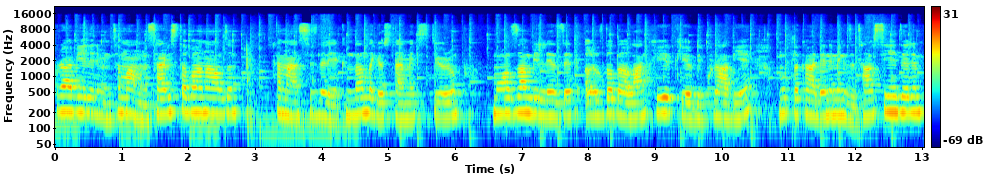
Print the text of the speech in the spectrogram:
Kurabiyelerimin tamamını servis tabağına aldım. Hemen sizlere yakından da göstermek istiyorum. Muazzam bir lezzet, ağızda dağılan kıyır kıyır bir kurabiye. Mutlaka denemenizi tavsiye ederim.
